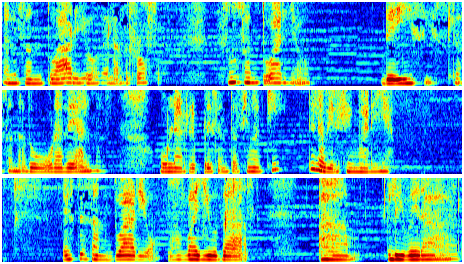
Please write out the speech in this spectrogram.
al santuario de las rosas. Es un santuario de Isis, la sanadora de almas, o la representación aquí de la Virgen María. Este santuario nos va a ayudar a liberar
